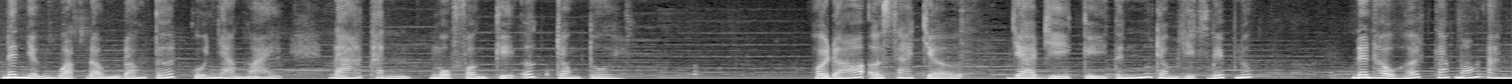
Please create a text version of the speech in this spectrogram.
nên những hoạt động đón Tết của nhà ngoại đã thành một phần ký ức trong tôi. Hồi đó ở xa chợ và vì kỹ tính trong việc bếp nút, nên hầu hết các món ăn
